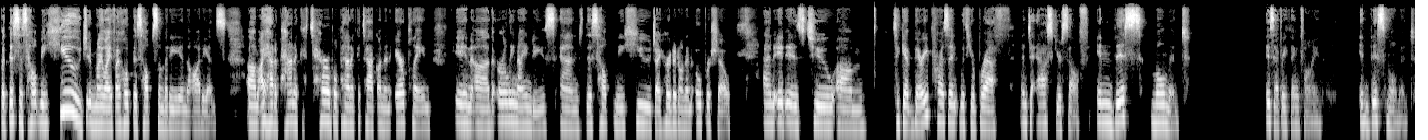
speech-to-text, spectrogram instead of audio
But this has helped me huge in my life. I hope this helps somebody in the audience. Um, I had a panic, terrible panic attack on an airplane in uh, the early 90s, and this helped me huge. I heard it on an Oprah show, and it is to um, to get very present with your breath and to ask yourself in this moment, is everything fine? In this moment,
